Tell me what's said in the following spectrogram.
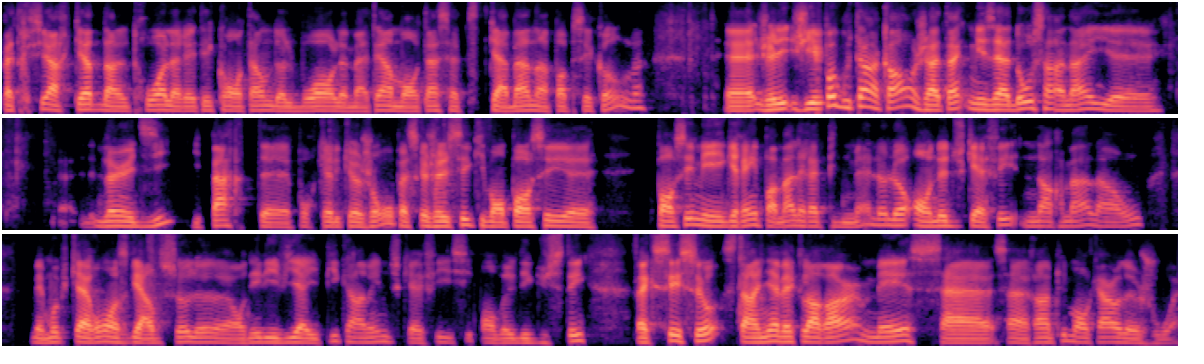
Patricia Arquette dans le 3, elle aurait été contente de le boire le matin en montant sa petite cabane en popsicle. là. Euh, je J'y ai pas goûté encore. J'attends que mes ados s'en aillent euh, lundi. Ils partent euh, pour quelques jours parce que je sais qu'ils vont passer, euh, passer mes grains pas mal rapidement. Là, là, on a du café normal en haut. Mais moi et Caro, on se garde ça. là. On est les VIP quand même du café ici, puis on va le déguster. Fait que c'est ça. C'est en lien avec l'horreur, mais ça, ça remplit mon cœur de joie.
